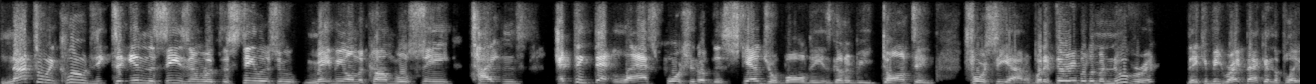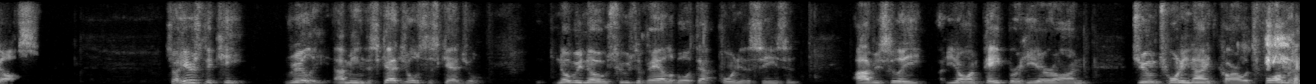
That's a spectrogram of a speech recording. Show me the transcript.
not to include the, to end the season with the Steelers, who may be on the come, we'll see, Titans. I think that last portion of this schedule, Baldy, is going to be daunting for Seattle. But if they're able to maneuver it, they could be right back in the playoffs. So here's the key, really. I mean, the schedule is the schedule. Nobody knows who's available at that point of the season. Obviously, you know, on paper here on June 29th, Carl, it's formidable.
